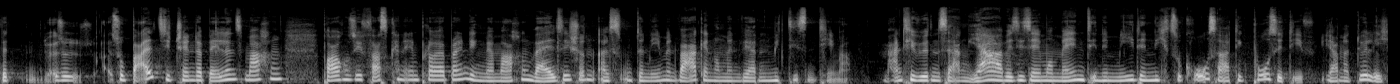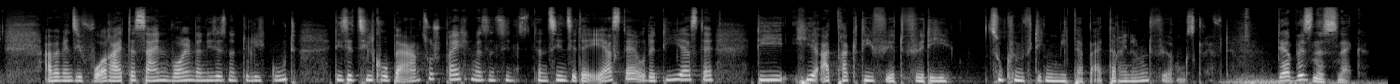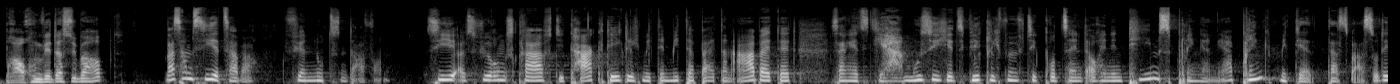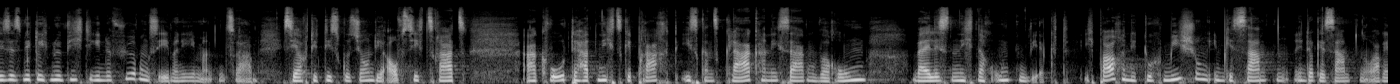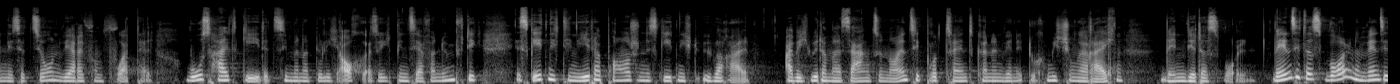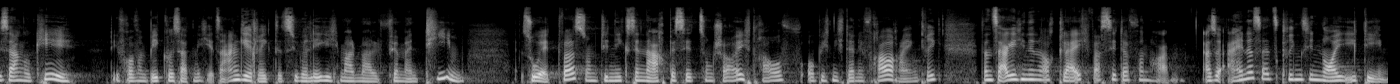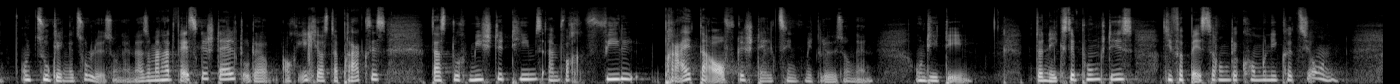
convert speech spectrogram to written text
also sobald sie Gender Balance machen, brauchen sie fast kein Employer Branding mehr machen, weil sie schon als Unternehmen wahrgenommen werden mit diesem Thema. Manche würden sagen, ja, aber es ist ja im Moment in den Medien nicht so großartig positiv. Ja, natürlich. Aber wenn Sie Vorreiter sein wollen, dann ist es natürlich gut, diese Zielgruppe anzusprechen, weil sind, dann sind Sie der Erste oder die Erste, die hier attraktiv wird für die zukünftigen Mitarbeiterinnen und Führungskräfte. Der Business Snack. Brauchen wir das überhaupt? Was haben Sie jetzt aber für einen Nutzen davon? Sie als Führungskraft, die tagtäglich mit den Mitarbeitern arbeitet, sagen jetzt, ja, muss ich jetzt wirklich 50 Prozent auch in den Teams bringen? Ja, bringt mit dir das was? Oder ist es wirklich nur wichtig, in der Führungsebene jemanden zu haben? Ist ja auch die Diskussion, die Aufsichtsratsquote hat nichts gebracht, ist ganz klar, kann ich sagen, warum? Weil es nicht nach unten wirkt. Ich brauche eine Durchmischung im gesamten, in der gesamten Organisation wäre vom Vorteil. Wo es halt geht, jetzt sind wir natürlich auch, also ich bin sehr vernünftig, es geht nicht in jeder Branche und es geht nicht überall. Aber ich würde mal sagen, zu 90 Prozent können wir eine Durchmischung erreichen, wenn wir das wollen. Wenn Sie das wollen und wenn Sie sagen, okay, die Frau von Bekus hat mich jetzt angeregt, jetzt überlege ich mal mal für mein Team so etwas und die nächste Nachbesetzung schaue ich drauf, ob ich nicht eine Frau reinkriege, dann sage ich Ihnen auch gleich, was Sie davon haben. Also einerseits kriegen Sie neue Ideen und Zugänge zu Lösungen. Also man hat festgestellt, oder auch ich aus der Praxis, dass durchmischte Teams einfach viel breiter aufgestellt sind mit Lösungen und Ideen. Der nächste Punkt ist die Verbesserung der Kommunikation.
